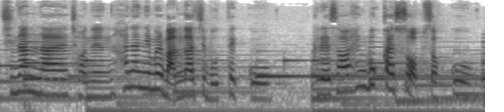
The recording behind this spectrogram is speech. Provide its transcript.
지난날 저는 하나님을 만나지 못했고 그래서 행복할 수 없었고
